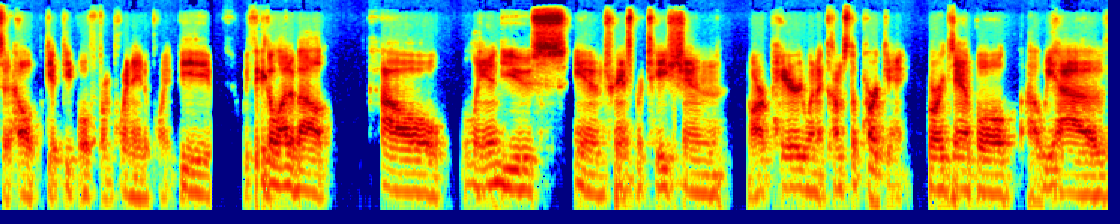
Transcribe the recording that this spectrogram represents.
to help get people from point A to point B. We think a lot about how land use and transportation are paired when it comes to parking. For example, uh, we have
